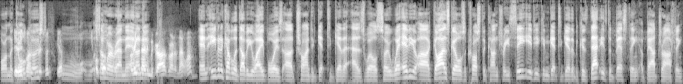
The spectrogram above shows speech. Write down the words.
or on the There Gold Coast. Yep. Ooh, Oh, somewhere around there. I And think I know- McGrath's running that one. and even a couple of WA boys are trying to get together as well. So wherever you are, guys, girls across the country, see if you can get together because that is the best thing about drafting.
